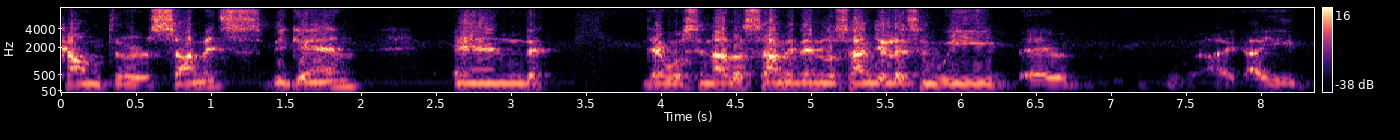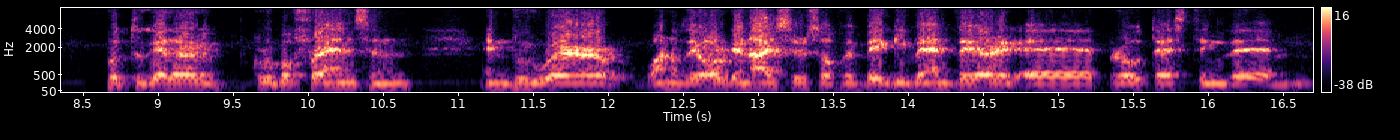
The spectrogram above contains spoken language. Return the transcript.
counter summits began. And there was another summit in Los Angeles, and we uh, I, I, put together a group of friends, and and we were one of the organizers of a big event there, uh, protesting the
